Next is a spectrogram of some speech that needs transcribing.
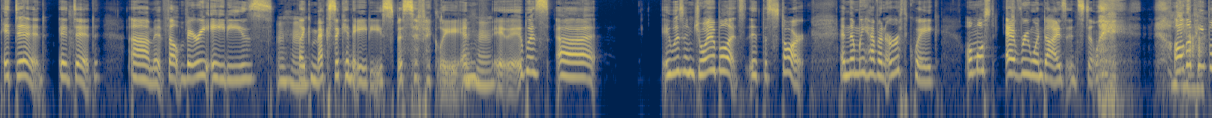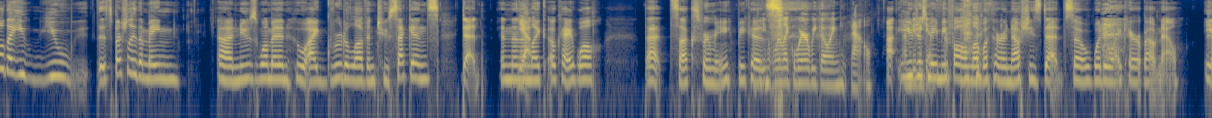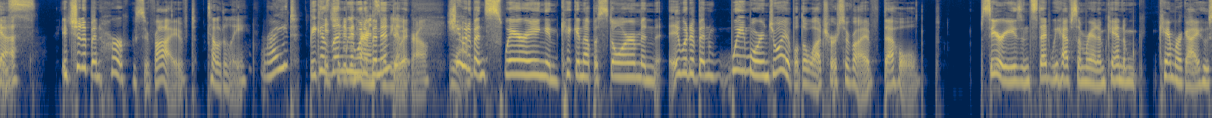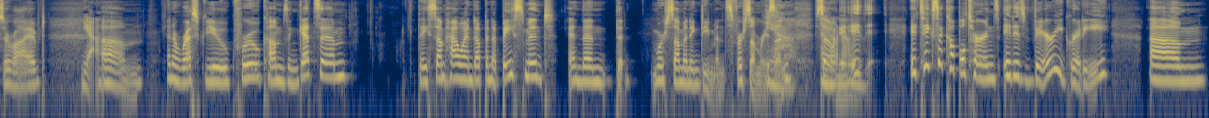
It did. It did. Um, it felt very 80s, Mhm. like Mexican 80s specifically, and Mhm. it, it was uh, it was enjoyable at at the start, and then we have an earthquake. Almost everyone dies instantly. All the people that you you, especially the main uh, newswoman who I grew to love in two seconds, dead. And then Yeah. I'm like, okay, well, that sucks for me because We're like, where are we going now? uh, you just made me fall in love with her and now she's dead. So what do I care about now? Yeah. 'Cause It should have been her who survived, Totally. right? Because It then we would have been instead of the into it. girl. She Yeah. would have been swearing and kicking up a storm and it would have been way more enjoyable to watch her survive that whole series. Instead, we have some random camera guy who survived. Yeah. Um, and a rescue crew comes and gets him. They somehow end up in a basement, and then the, we're summoning demons for some reason. Yeah, so it, it it takes a couple turns. It is very gritty, um,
